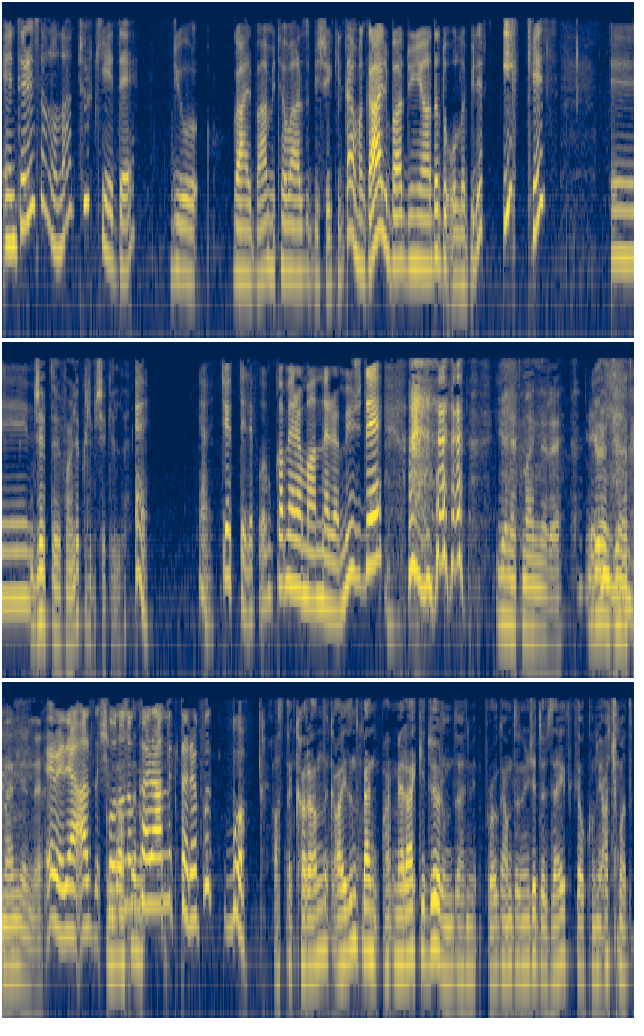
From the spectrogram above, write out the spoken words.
enteresan olan Türkiye'de diyor galiba mütevazı bir şekilde ama galiba dünyada da olabilir. İlk kez e, Cep telefonuyla klip çekildi. evet yani cep telefonu kameramanlara müjde Yönetmenlere, görüntü yönetmenlerine. Evet yani aslında Şimdi konunun aslında- karanlık tarafı bu. Aslında karanlık, aydınlık ben merak ediyorum da hani programdan önce de özellikle o konuyu açmadım.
